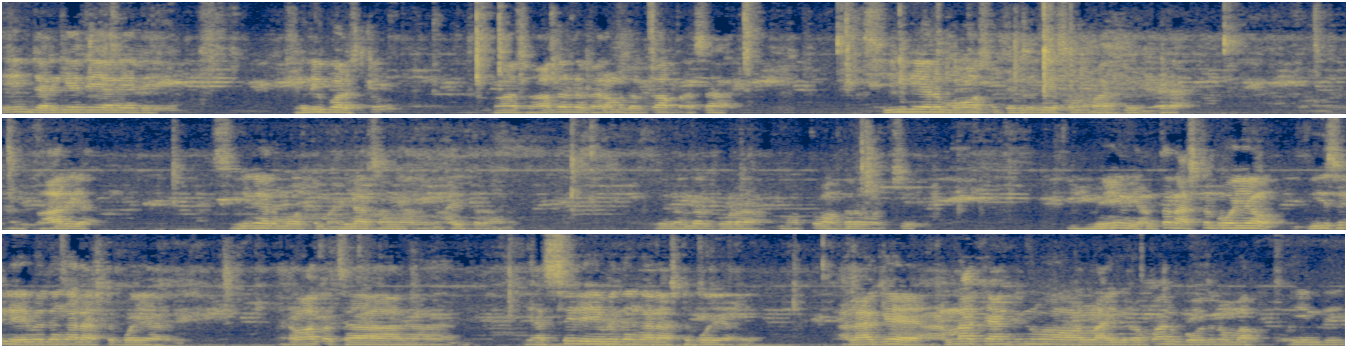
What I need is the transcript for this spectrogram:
ఏం జరిగేది అనేది తెలియపరుస్తూ మా సోదరుడు Velam Durga Prasad senior most Telugu Desam party leader భార్య సీనియర్ మోస్ట్ మహిళా సంఘాల నాయకురాలు. వీళ్ళందరూ కూడా మొత్తం అందరూ వచ్చి మేము ఎంత నష్టపోయాం? బీసీలు ఏ విధంగా నష్టపోయారు? తర్వాత చా- ఎస్సీలు ఏ విధంగా నష్టపోయారు? అలాగే అన్నా క్యాంటీన్ వల్ల ఐదు రూపాయల భోజనం మాకు పోయింది.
